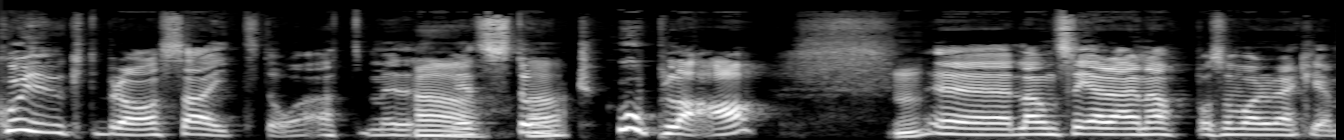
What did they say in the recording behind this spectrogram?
sjukt bra sajt då. Att med, Ja, med ett stort ja. hoppla Mm. eh, lansera en app och så var det verkligen...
